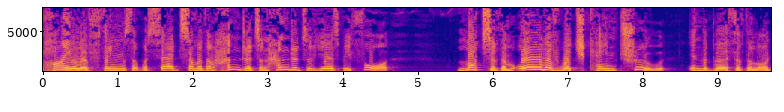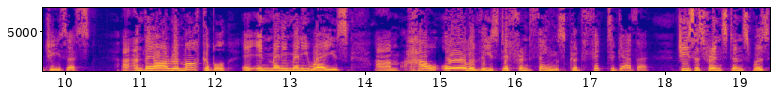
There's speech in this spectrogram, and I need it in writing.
pile of things that were said, some of them hundreds and hundreds of years before, lots of them, all of which came true in the birth of the Lord Jesus. and they are remarkable in many, many ways. Um, how all of these different things could fit together. Jesus, for instance, was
